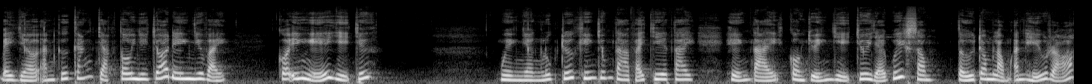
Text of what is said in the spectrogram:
Bây giờ anh cứ cắn chặt tôi như chó điên như vậy. Có ý nghĩa gì chứ? Nguyên nhân lúc trước khiến chúng ta phải chia tay, hiện tại còn chuyện gì chưa giải quyết xong, tự trong lòng anh hiểu rõ.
